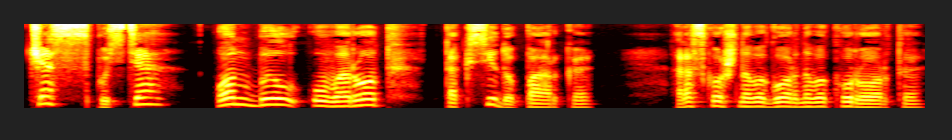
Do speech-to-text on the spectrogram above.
Час спустя он был у ворот такси до парка, роскошного горного курорта,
